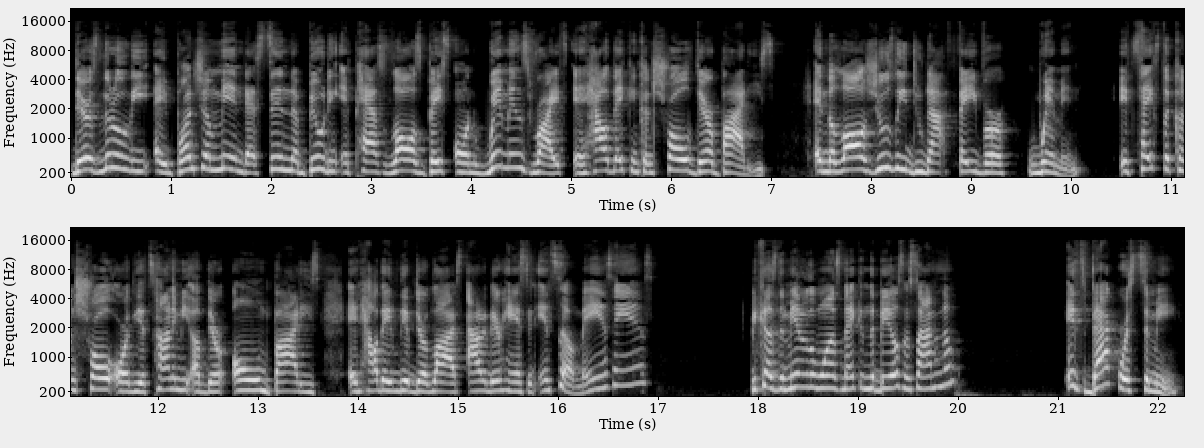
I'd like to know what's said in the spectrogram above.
there's literally a bunch of men that sit in the building and pass laws based on women's rights and how they can control their bodies. And the laws usually do not favor women. It takes the control or the autonomy of their own bodies and how they live their lives out of their hands and into a man's hands because the men are the ones making the bills and signing them. It's backwards to me.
